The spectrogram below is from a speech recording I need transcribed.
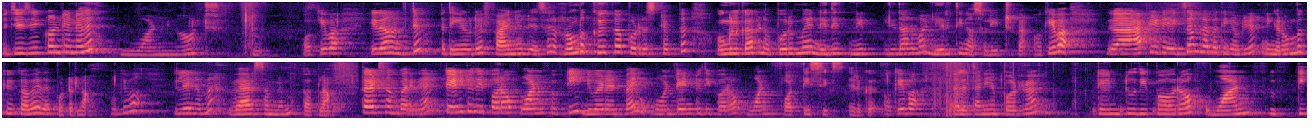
விச் இஸ் ஈக்குவல் டு என்னது? ஒன் நாட் டூ ஓகேவா இதான் வந்துட்டு பார்த்தீங்கன்னா ஃபைனல் இயர்ஸை ரொம்ப குயிக்காக போடுற ஸ்டெப்பு உங்களுக்காக நான் பொறுமையாக நிதி நி நிதானமாக நிறுத்தி நான் சொல்லிட்டுருக்கேன் ஓகேவா ஆப்டிடியூட் எக்ஸாமில் பார்த்தீங்க அப்படின்னா நீங்கள் ரொம்ப குயிக்காகவே இதை போட்டுடலாம். ஓகேவா இல்லை நம்ம வேறு சம் நம்ம பார்க்கலாம். தேர்ட் சம் பாருங்கள் ten to the power of one fifty divided by one ten to the power of one forty six இருக்குது ஓகேவா அதில் தனியாக போடுறேன். Ten to the power of one fifty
